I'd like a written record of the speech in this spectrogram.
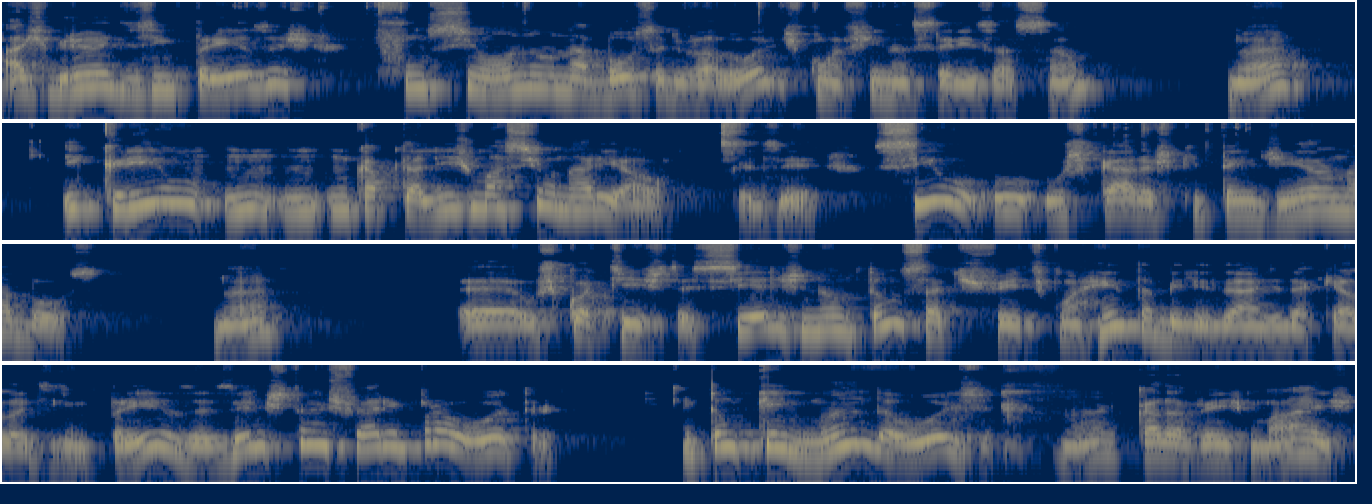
As grandes empresas funcionam na bolsa de valores com a financiarização, não é? E criam um, um, um capitalismo acionarial. Quer dizer, se o, o, os caras que têm dinheiro na bolsa, não é? É, os cotistas, se eles não estão satisfeitos com a rentabilidade daquelas empresas, eles transferem para outra. Então, quem manda hoje, né, cada vez mais,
